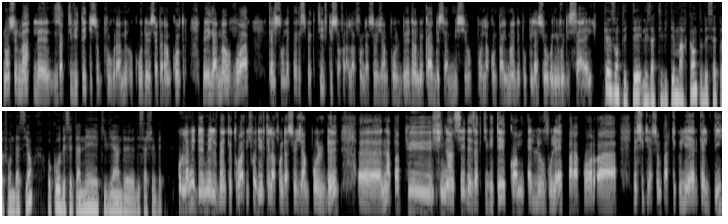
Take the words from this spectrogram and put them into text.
non seulement les activités qui sont programmées au cours de cette rencontre, mais également voir quelles sont les perspectives qui s'offrent à la Fondation Jean-Paul II dans le cadre de sa mission pour l'accompagnement des populations au niveau du Sahel. Quelles ont été les activités marquantes de cette fondation au cours de cette année qui vient de, de s'achever? Pour l'année 2023, il faut dire que la Fondation Jean-Paul II euh, n'a pas pu financer des activités comme elle le voulait par rapport à des situations particulières qu'elle vit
